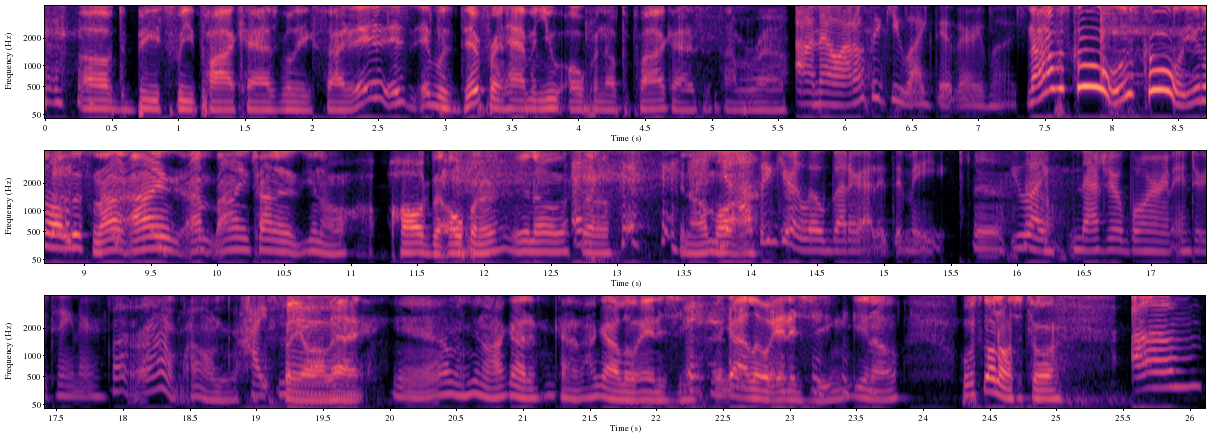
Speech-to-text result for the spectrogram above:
of the Be Sweet podcast. Really excited. It, it was different having you open up the podcast this time around. I know, I don't think you liked it very much. No, it was cool. It was cool. You know, listen, I, I ain't, I'm, I ain't trying to, you know, hog the opener. You know, so you know, I'm. all- Yeah, I think you're a little better at it than me. Yeah, You like natural born entertainer. I, I don't, I don't Hype say all that. Yeah, I mean, you know, I got, it. got, I got a little energy. I got a little energy. You know, what's going on, Sator? Um,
